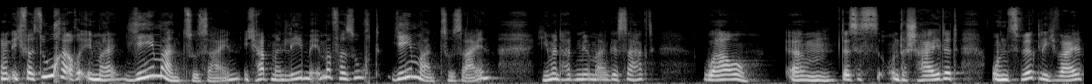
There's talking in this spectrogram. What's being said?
und ich versuche auch immer, jemand zu sein. Ich habe mein Leben immer versucht, jemand zu sein. Jemand hat mir mal gesagt, wow, ähm, das ist, unterscheidet uns wirklich, weil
